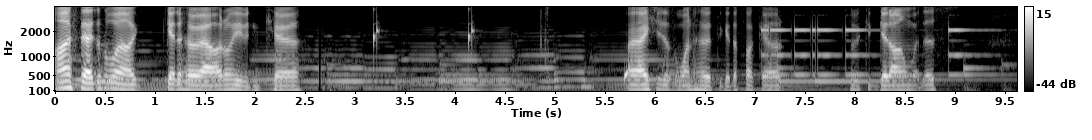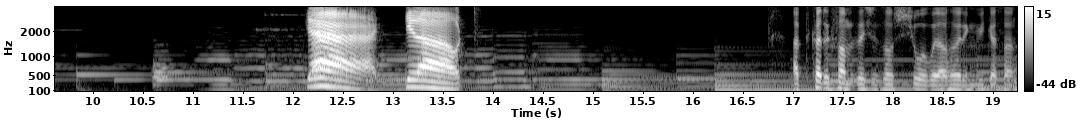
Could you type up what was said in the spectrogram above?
Honestly, I just want to get her out. I don't even care. I actually just want her to get the fuck out so we can get on with this. Yeah! Get out! I have to cut this conversation so short without hurting Rika-san.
